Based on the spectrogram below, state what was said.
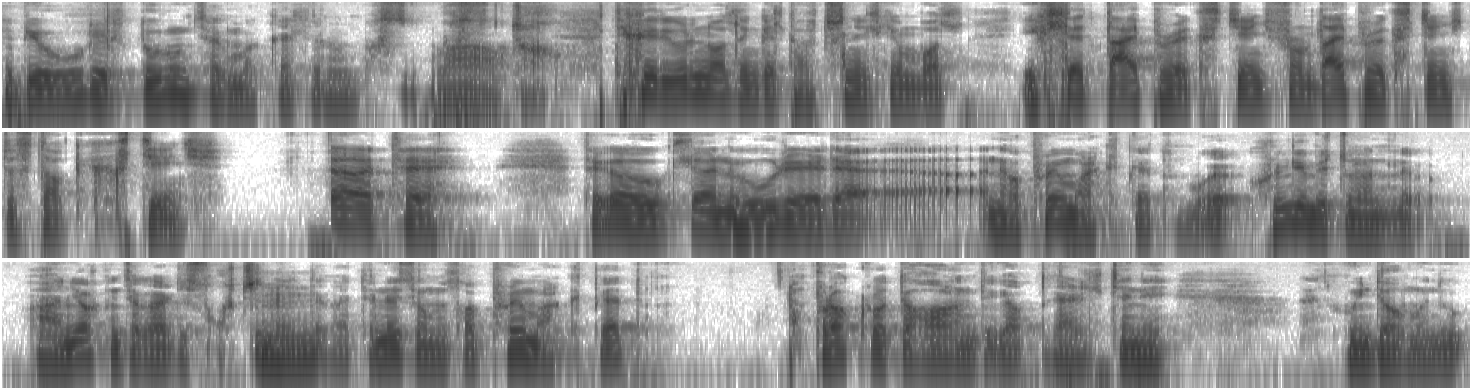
Тэгээ би өөрөөр 4 цаг макал ер нь бас. Тэгэхээр ер нь бол ингээл товчхон хэлэх юм бол эхлээд diaper exchange from diaper exchange to stock exchange. Аа тий. Тэгээ өглөө нэг үүрээр нэг pre-market гэдэг хөрөнгөний бирж маань Нью-Йоркын цагаар 9:30 байдаг. Тэрнээс өмнө pre-market гэдэг прокуруудын хооронд явдаг арилжааны үндэ өмнө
